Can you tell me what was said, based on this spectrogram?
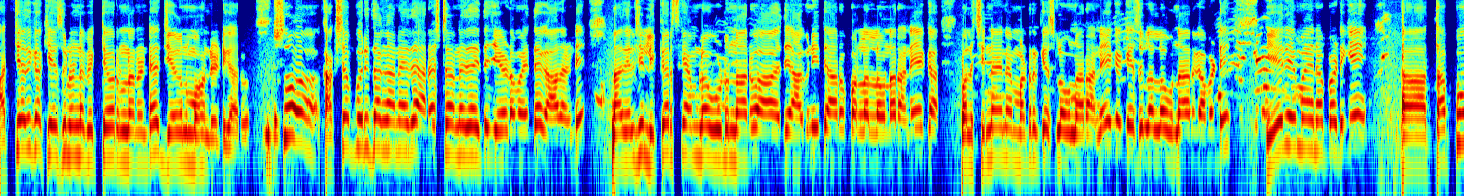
అత్యధిక కేసులు ఉన్న వ్యక్తి ఎవరు ఉన్నారంటే జగన్మోహన్ రెడ్డి గారు. సో కక్షపూరితంగా అనేది అరెస్ట్ అనేది అయితే చేయడం అయితే కాదండి. నాకు తెలిసి లిక్కర్ స్కామ్లో కూడా ఉన్నారు. అది అవినీతి ఆరోపణలలో ఉన్నారు. అనేక వాళ్ళ చిన్న ఆయన మర్డర్ కేసులో ఉన్నారు. అనేక కేసులలో ఉన్నారు కాబట్టి ఏదేమైనప్పటికీ తప్పు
